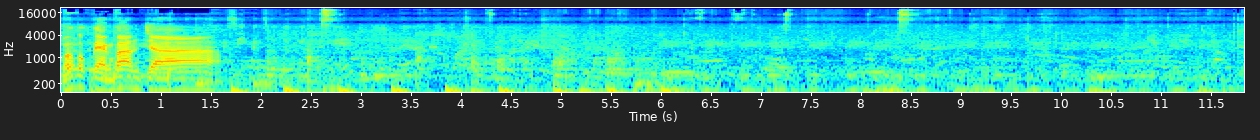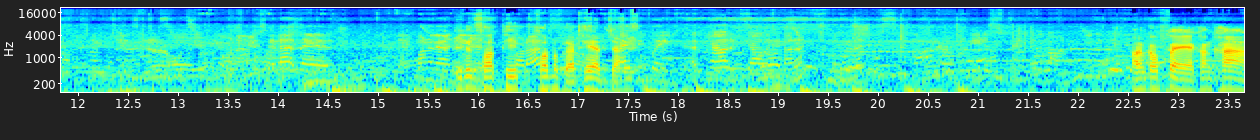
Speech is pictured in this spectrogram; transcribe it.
ของตกแต่งบ้านจ้า นี่เป็นซอสพริกซอสมะเขือเทศจ้ะ ร้านกาแฟข้าง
